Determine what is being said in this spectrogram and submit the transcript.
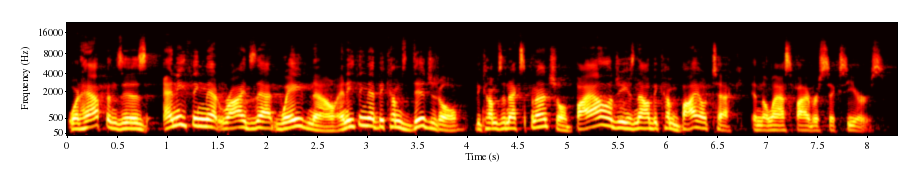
What happens is anything that rides that wave now, anything that becomes digital, becomes an exponential. Biology has now become biotech in the last five or six years.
